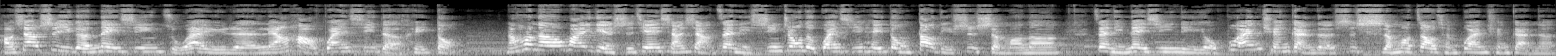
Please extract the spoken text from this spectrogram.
好像是一个内心阻碍于人良好关系的黑洞。然后呢，花一点时间想想，在你心中的关系黑洞到底是什么呢？在你内心里有不安全感的是什么造成不安全感呢？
